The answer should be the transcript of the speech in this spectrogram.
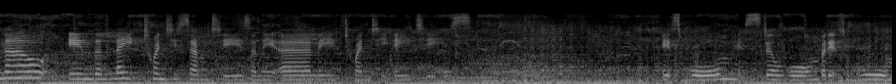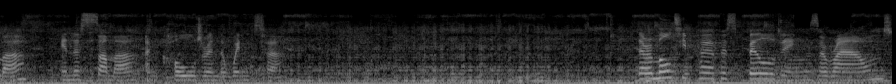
Now in the late 2070s and the early 2080s. It's warm, it's still warm, but it's warmer in the summer and colder in the winter. There are multi-purpose buildings around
